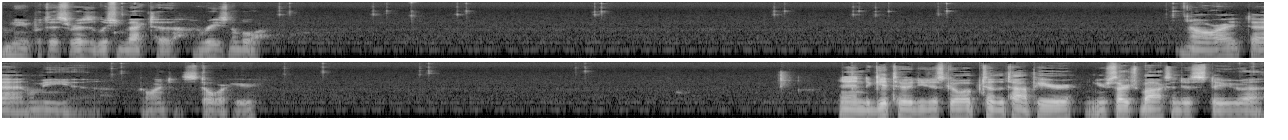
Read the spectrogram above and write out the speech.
let me put this resolution back to reasonable. Alright, uh, let me uh, go into the store here. And to get to it, you just go up to the top here in your search box and just do uh,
